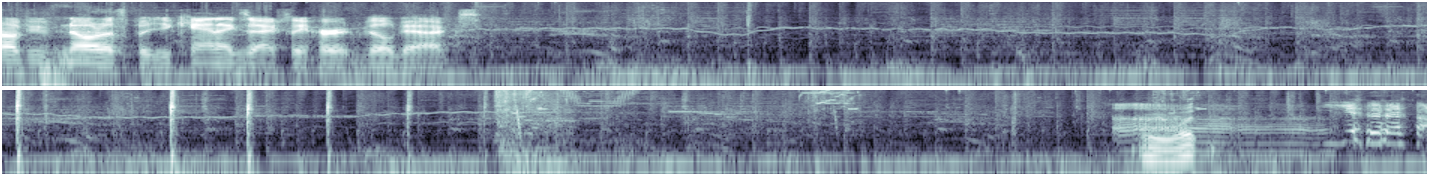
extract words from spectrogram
I don't know if you've noticed, but you can't exactly hurt Vilgax. Wait, what? Uh, yeah.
